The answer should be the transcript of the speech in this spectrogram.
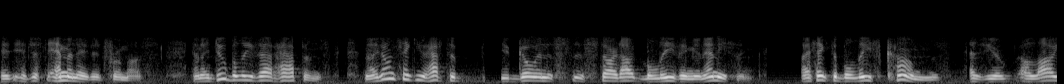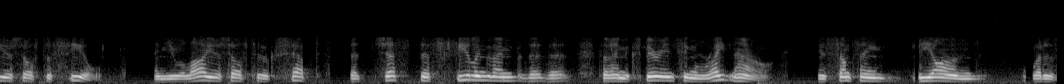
it, it just emanated from us, and I do believe that happens. And I don't think you have to you go in to start out believing in anything. I think the belief comes as you allow yourself to feel, and you allow yourself to accept that just this feeling that I'm that, that, that I'm experiencing right now is something beyond what is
